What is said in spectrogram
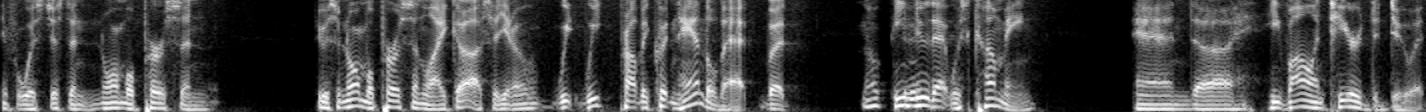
if it was just a normal person, if he was a normal person like us, you know, we, we probably couldn't handle that. But he knew that was coming, and uh, he volunteered to do it,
